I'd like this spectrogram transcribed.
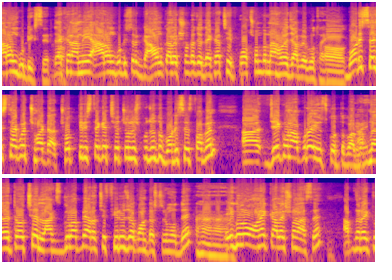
আরং বুটিক্স এর দেখেন আমি আরং বুটিক্স এর গাউন কালেকশনটা দেখাচ্ছি পছন্দ না হয়ে যাবে কোথায় বডি সাইজ থাকবে ছয়টা ছত্রিশ থেকে ছেচল্লিশ পর্যন্ত বডি সাইজ পাবেন। যে কোনো আপুরা ইউজ করতে পারবেন। আপনার এটা হচ্ছে লাক্স গোলাপি আর হচ্ছে ফিরোজা কন্ট্রাস্টের মধ্যে। হ্যাঁ, হ্যাঁ। এগুলো অনেক কালেকশন আছে। আপনারা একটু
